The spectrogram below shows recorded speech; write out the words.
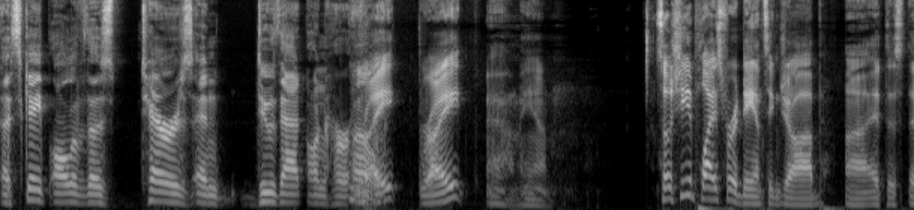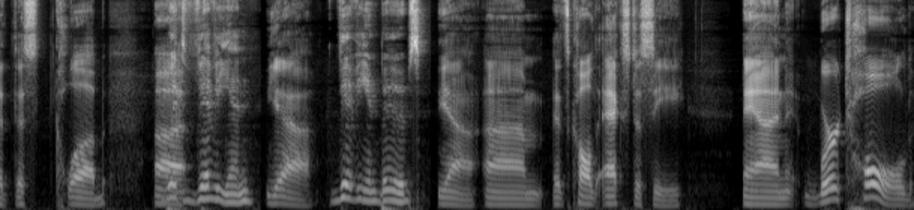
escape all of those terrors and do that on her own. right, right. Oh man. So she applies for a dancing job uh, at this at this club. Uh, with Vivian, yeah, Vivian boobs. Yeah. Um, it's called Ecstasy. And we're told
